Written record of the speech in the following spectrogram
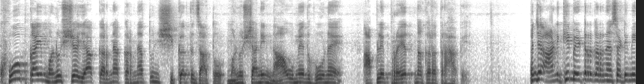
खूप काही मनुष्य या करण्या करण्यातून शिकत जातो. मनुष्याने नाव उमेद होऊ नये. आपले प्रयत्न करत राहावे. म्हणजे आणखी बेटर करण्यासाठी मी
